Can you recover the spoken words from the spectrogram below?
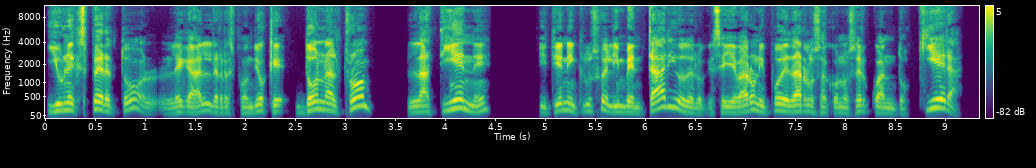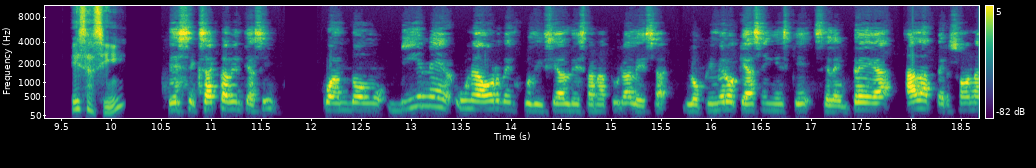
y un experto legal le respondió que Donald Trump la tiene y tiene incluso el inventario de lo que se llevaron y puede darlos a conocer cuando quiera. ¿Es así? Es exactamente así. Cuando viene una orden judicial de esta naturaleza, lo primero que hacen es que se la entrega a la persona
